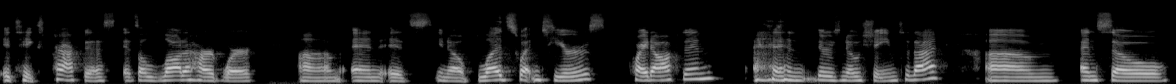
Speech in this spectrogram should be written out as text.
It takes practice. It's a lot of hard work. Um, and it's you know blood sweat and tears quite often and there's no shame to that. Um, and so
